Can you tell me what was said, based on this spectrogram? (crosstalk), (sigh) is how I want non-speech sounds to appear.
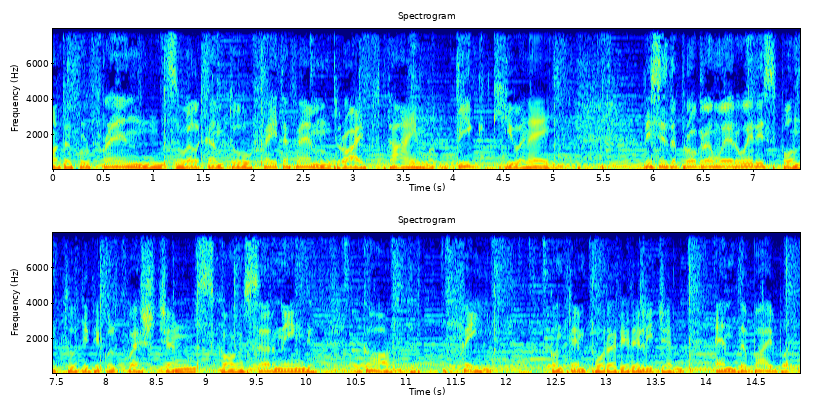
wonderful friends. Welcome to Faith FM Drive Time Big Q&A. This is the program where we respond to difficult questions concerning God, faith, contemporary religion, and the Bible.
